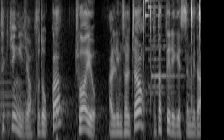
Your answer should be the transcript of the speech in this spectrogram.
특징이죠. 구독과 좋아요 알림 설정 부탁드리겠습니다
